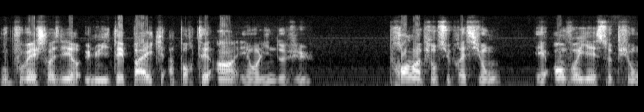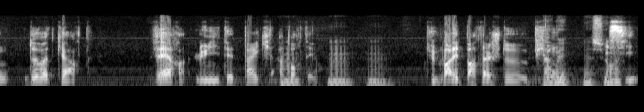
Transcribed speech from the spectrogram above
vous pouvez choisir une unité pike à portée 1 et en ligne de vue, prendre un pion suppression et envoyer ce pion de votre carte vers l'unité de Pike à mmh, portée. Mmh, mmh. Tu me parlais de partage de pions. Ah bien sûr, Ici,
